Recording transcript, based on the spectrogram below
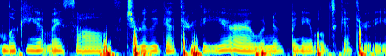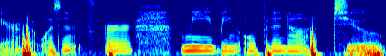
looking at myself to really get through the year. I wouldn't have been able to get through the year if it wasn't for me being open enough to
